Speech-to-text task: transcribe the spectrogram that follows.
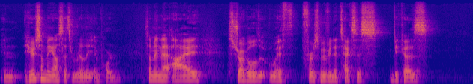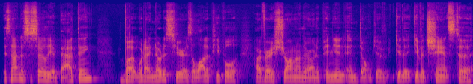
And here's something else that's really important something that I struggled with first moving to Texas because it's not necessarily a bad thing, but what I noticed here is a lot of people are very strong on their own opinion and don't give get a give a chance to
